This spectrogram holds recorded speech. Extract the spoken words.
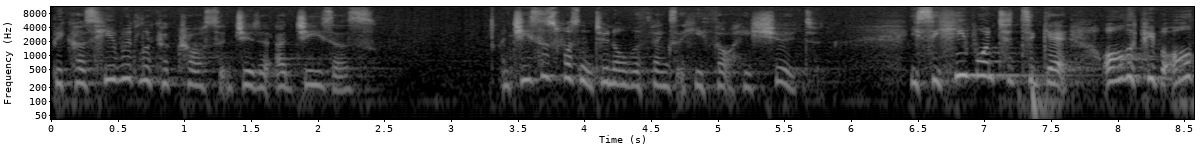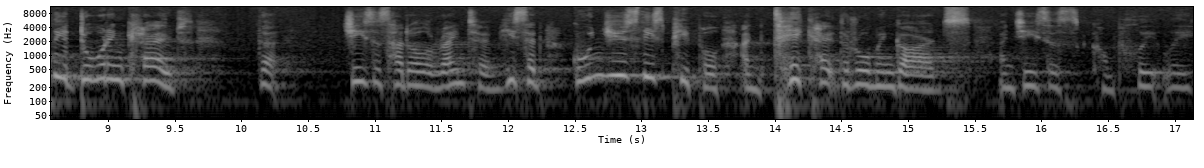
because he would look across at, Judah, at Jesus, and Jesus wasn't doing all the things that he thought he should. You see, he wanted to get all the people, all the adoring crowd that Jesus had all around him. He said, Go and use these people and take out the Roman guards. And Jesus completely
